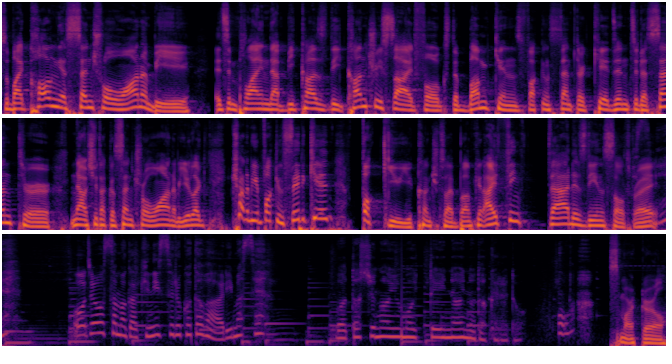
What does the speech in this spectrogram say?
So by calling it central wannabe, it's implying that because the countryside folks, the bumpkins fucking sent their kids into the center, now she's like a central wannabe. You're like, trying to be a fucking city kid? Fuck you, you countryside bumpkin. I think that is the insult, right? お嬢様が気にすることはありません私が言うも言っていないのだけれど Smart girl.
